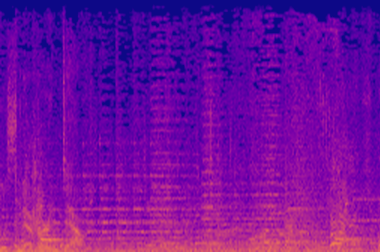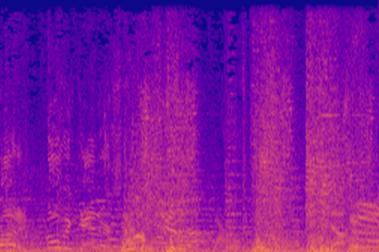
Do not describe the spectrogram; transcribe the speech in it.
Was never in doubt. Target spotted. Moving to intercept. Enough.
